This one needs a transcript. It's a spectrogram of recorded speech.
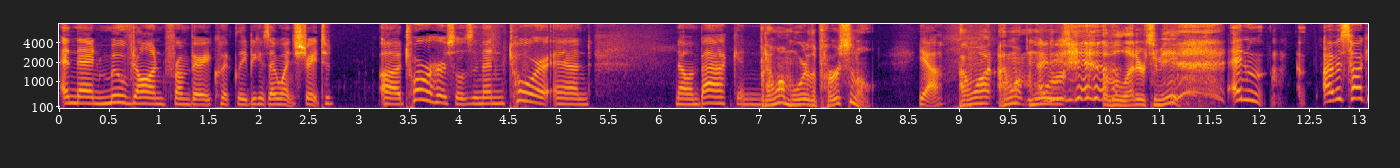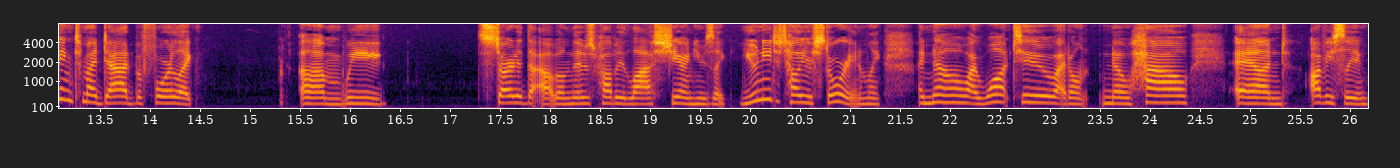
and then moved on from very quickly because I went straight to uh, tour rehearsals and then tour, and now I'm back. And But I want more of the personal. yeah, I want I want more of a letter to me. and I was talking to my dad before like um we started the album. It was probably last year and he was like, "You need to tell your story." And I'm like, "I know, I want to. I don't know how." And obviously,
